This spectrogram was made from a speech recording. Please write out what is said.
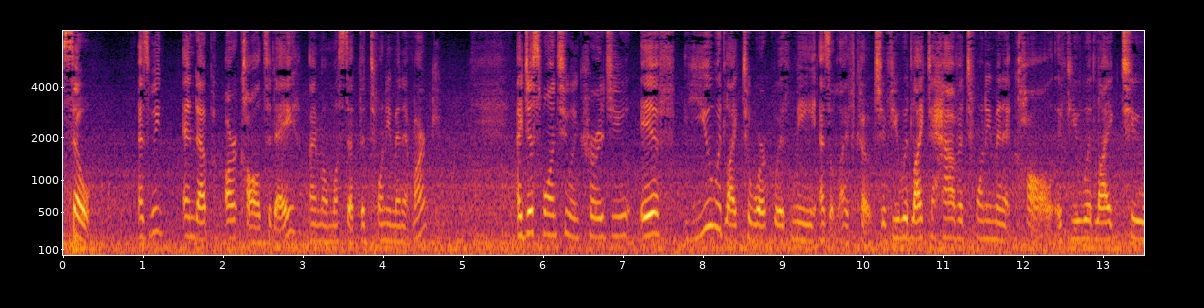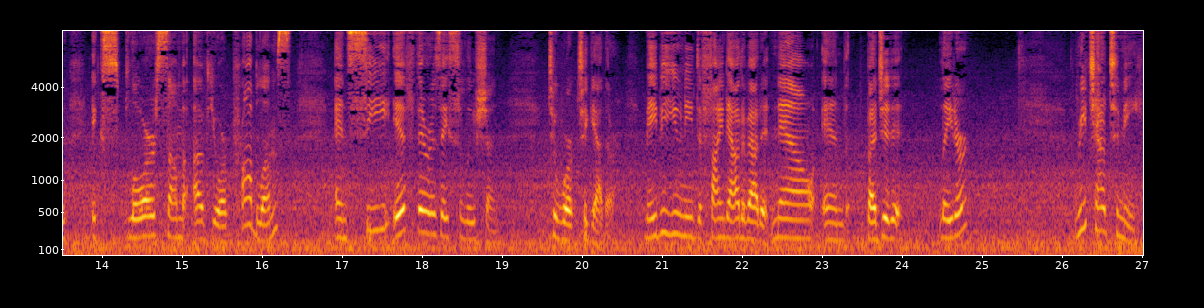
So, as we end up our call today, I'm almost at the 20 minute mark. I just want to encourage you if you would like to work with me as a life coach, if you would like to have a 20 minute call, if you would like to explore some of your problems and see if there is a solution to work together. Maybe you need to find out about it now and budget it later. Reach out to me.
